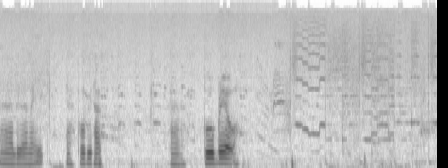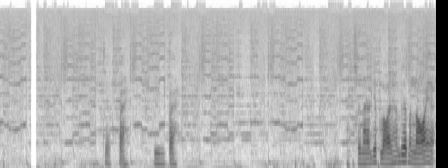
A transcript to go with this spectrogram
อ่า เหลืออะไรอีกอะผู้พิทักษ์อ่าบูเบลจับไปยิงไป ชนะเรียบร้อยครับเลือดมันน้อยอะ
